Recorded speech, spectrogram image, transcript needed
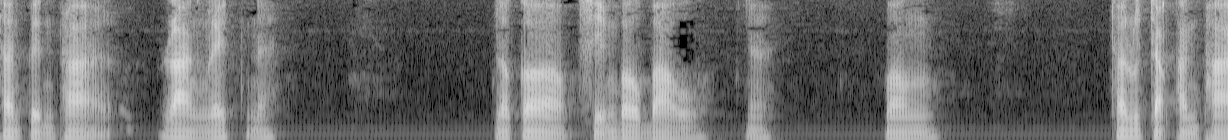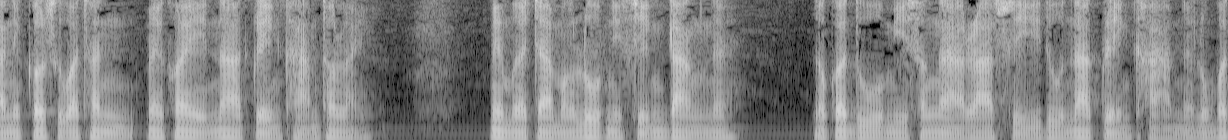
ท่านเป็นพระร่างเล็กนะ แล้วก็เสียงเบาๆนะมอง ถ้ารู้จักผ่านพานี่ก็รู้สึกว่าท่านไม่ค่อยน่าเกรงขามเท่าไหร่ ไม่เหมือนอาจารย์บางรูปนี่เสียงดังนะแล้วก็ดูมีสง่าราศีดูน่าเกรงขามนะหลวงพ่อ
